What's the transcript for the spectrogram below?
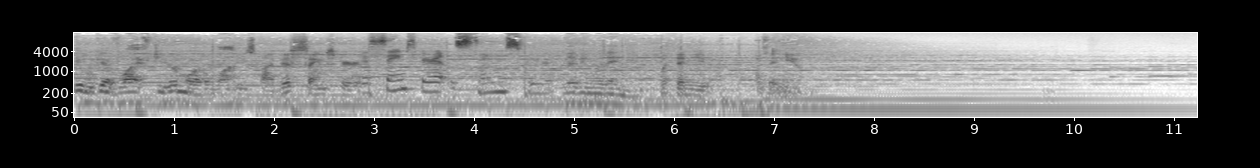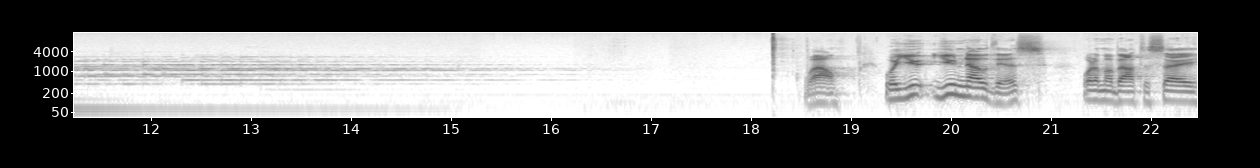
He will give life to your mortal bodies by this same Spirit the same Spirit, the same Spirit living within you. within you, within you. Wow. Well, you, you know this, what I'm about to say,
